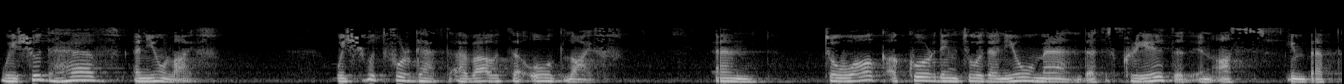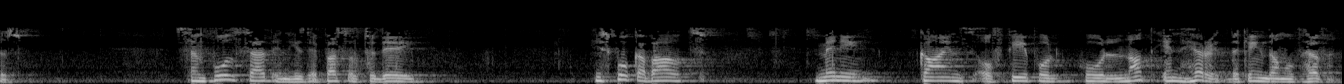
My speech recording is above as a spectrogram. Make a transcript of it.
we should have a new life. We should forget about the old life and to walk according to the new man that is created in us in baptism. St. Paul said in his epistle today, he spoke about many kinds of people who will not inherit the kingdom of heaven.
